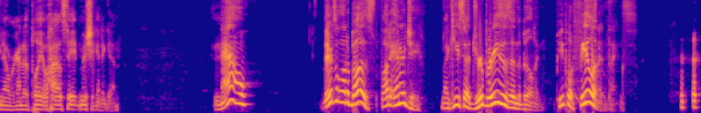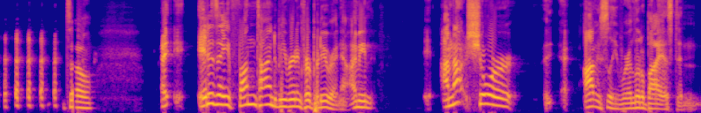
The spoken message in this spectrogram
you know, we're going to play Ohio State and Michigan again. Now there's a lot of buzz, a lot of energy. Like you said, Drew Brees is in the building. People are feeling it. Things. so, I, it is a fun time to be rooting for Purdue right now. I mean, I'm not sure. Uh, obviously, we're a little biased, and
